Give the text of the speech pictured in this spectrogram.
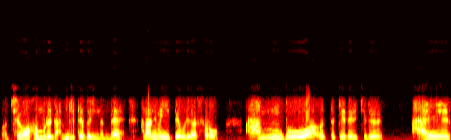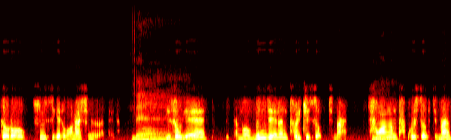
어, 죄와 허물을 남길 때도 있는데 하나님은 이때 우리가 서로 안부와 어떻게 될지를 알도록 힘쓰기를 원하시는 것 같아요. 네. 이 속에 뭐 문제는 돌이킬 수 없지만 상황은 음. 바꿀 수 없지만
